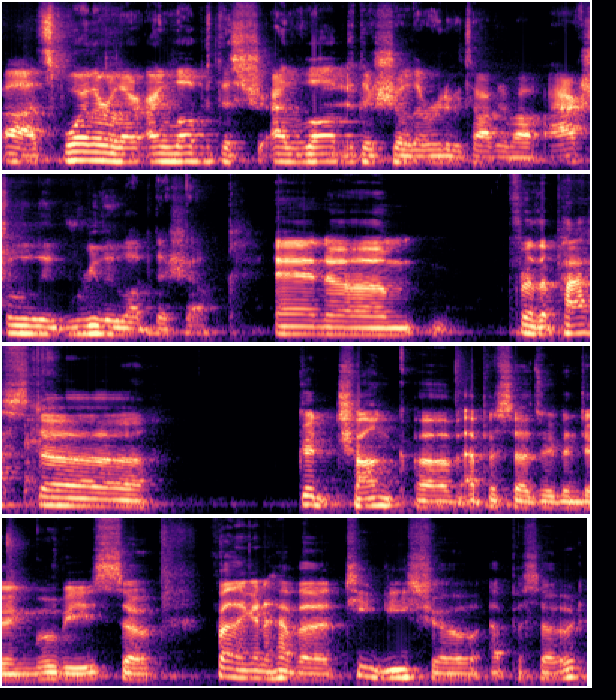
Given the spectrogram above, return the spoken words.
uh, spoiler alert. I loved this. Sh- I loved this show that we're gonna be talking about. I actually really loved this show. and um, for the past uh, good chunk of episodes, we've been doing movies. So finally gonna have a TV show episode.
